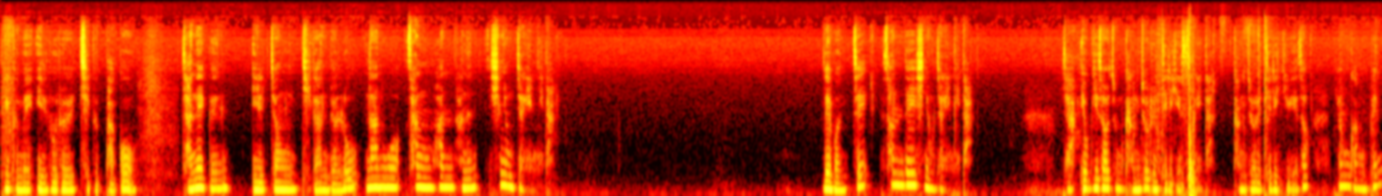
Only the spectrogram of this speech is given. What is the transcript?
대금의 일부를 지급하고 잔액은 일정 기간별로 나누어 상환하는 신용장입니다. 네 번째, 선대 신용장입니다. 자, 여기서 좀 강조를 드리겠습니다. 강조를 드리기 위해서 형광펜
